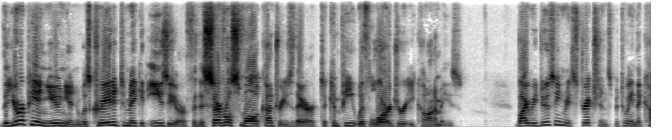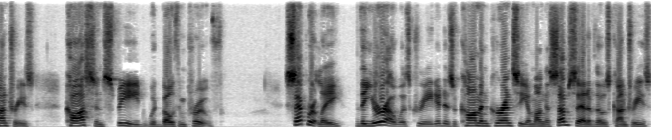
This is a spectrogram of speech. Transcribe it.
The European Union was created to make it easier for the several small countries there to compete with larger economies. By reducing restrictions between the countries, costs and speed would both improve. Separately, the euro was created as a common currency among a subset of those countries,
